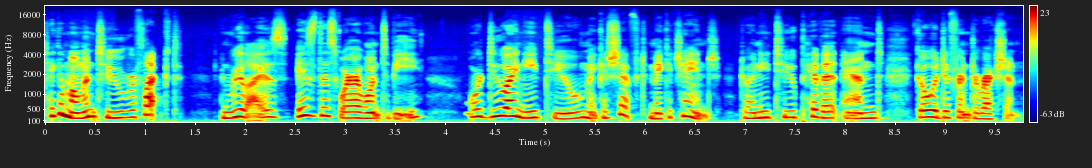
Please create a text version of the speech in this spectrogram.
take a moment to reflect and realize is this where I want to be? Or do I need to make a shift, make a change? Do I need to pivot and go a different direction?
